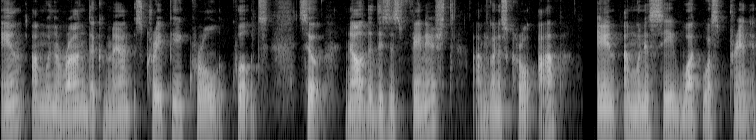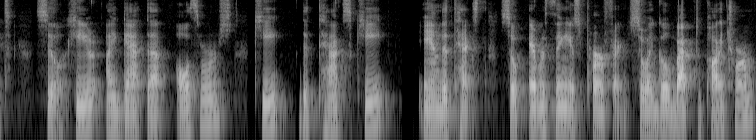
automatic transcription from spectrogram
and I'm going to run the command scrapy crawl quotes. So now that this is finished, I'm going to scroll up and I'm going to see what was printed. So here I get the authors key, the text key, and the text. So everything is perfect. So I go back to PyCharm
